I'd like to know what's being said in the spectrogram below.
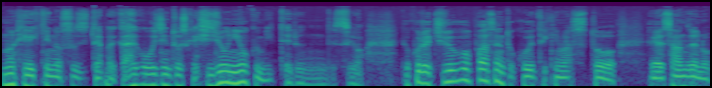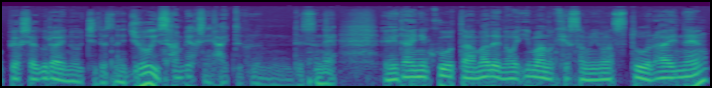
の平均の数字ってやっぱり外国人投資家非常によく見てるんですよ。でこれ15%超えてきますと、えー、3600社ぐらいのうちですね、上位300社に入ってくるんですね。えー、第2クォーターまでの今の決算を見ますと、来年、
